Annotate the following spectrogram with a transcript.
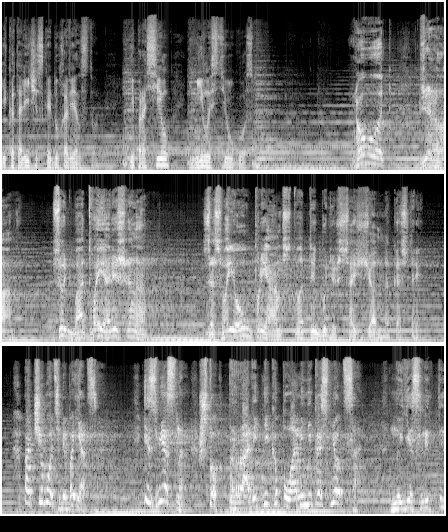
и католическое духовенство и просил милости у Господа. Ну вот, Джерлан, судьба твоя решена. За свое упрямство ты будешь сожжен на костре. А чего тебе бояться? Известно, что праведника пламя не коснется. Но если ты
